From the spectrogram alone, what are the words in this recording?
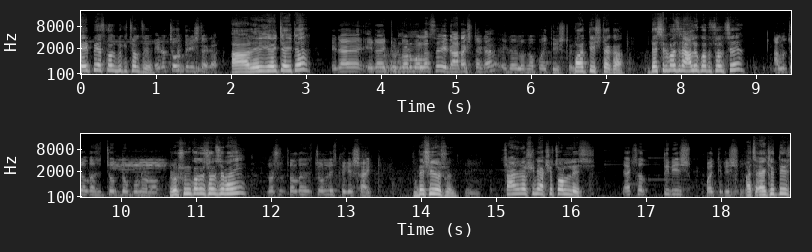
এই পেঁয়াজ কত বিক্রি চলছে? এটা চৌত্রিশ টাকা। আর এই এইটা এটা এটা এটা একটু নর্মাল আছে এটা আঠাশ টাকা এটা হলো পঁয়ত্রিশ টাকা। পঁয়ত্রিশ টাকা। দেশের বাজারে আলু কত চলছে? আলু চলতেছে চোদ্দ পনেরো। রসুন কত চলছে ভাই? রসুন চলতেছে চল্লিশ থেকে ষাট। দেশি রসুন? চায়না রসুন একশো চল্লিশ। একশো তিরিশ পঁয়ত্রিশ। আচ্ছা একশো তিরিশ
